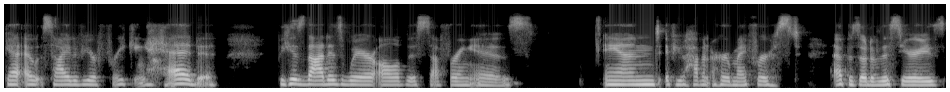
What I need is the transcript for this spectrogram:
Get outside of your freaking head because that is where all of this suffering is. And if you haven't heard my first episode of this series,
